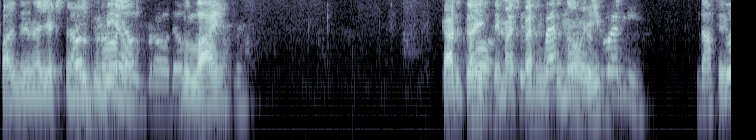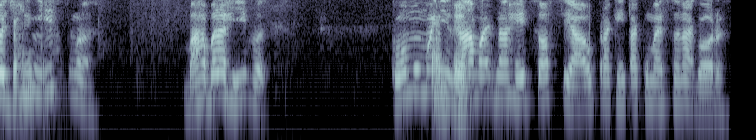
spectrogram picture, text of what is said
Fazendo a gestão do bro, leão, bro, do lion. Cara, então é isso. Tem mais perguntas não aí? Da sua digníssima Bárbara Rivas. Como humanizar tá mais na rede social para quem está começando agora?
